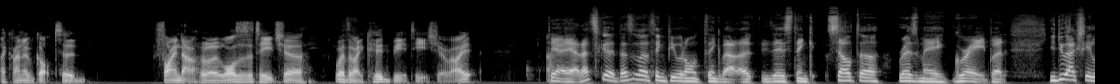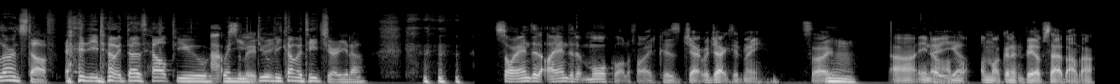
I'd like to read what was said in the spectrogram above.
I kind of got to find out who I was as a teacher, whether I could be a teacher, right? Yeah, yeah, that's good. That's another thing people don't think about. Uh, they just think CELTA resume, great, but you do actually learn stuff, and you know it does help you Absolutely. when you do become a teacher. You know. so I ended I ended up more qualified because JET rejected me. So mm-hmm. uh, you know you I'm, not, I'm, not, going to be upset about that.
